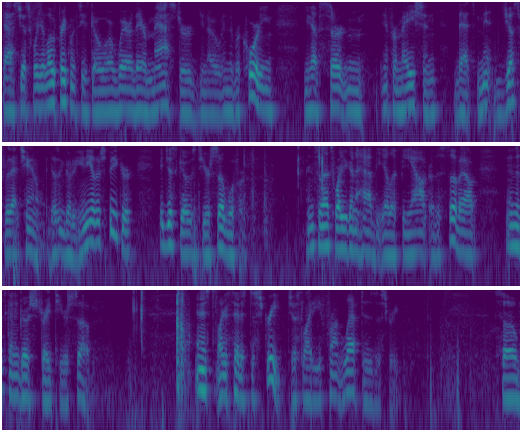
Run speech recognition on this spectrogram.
that's just where your low frequencies go or where they're mastered, you know, in the recording, you have certain information that's meant just for that channel. It doesn't go to any other speaker, it just goes to your subwoofer. And so that's why you're going to have the LFE out or the sub out, and it's going to go straight to your sub. And it's like I said, it's discrete, just like the front left is discrete. So,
